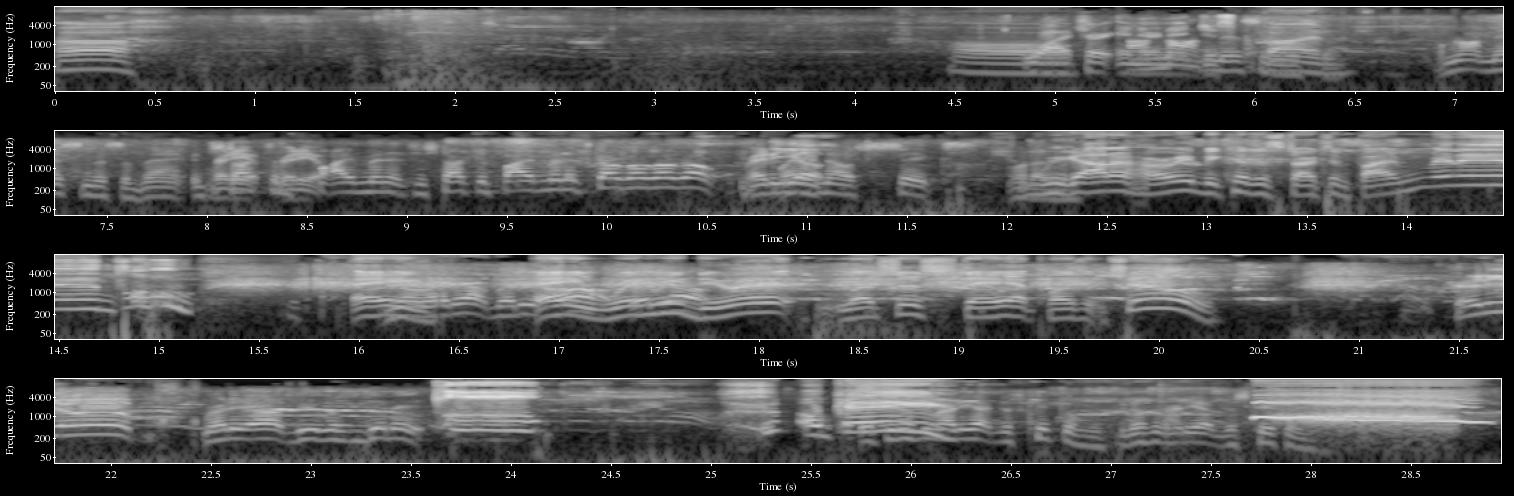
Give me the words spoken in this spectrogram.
Uh. Oh. Watch our internet just missing Fine. I'm not missing this event. It Ready starts up, ready in up. five minutes. It starts in five minutes. Go, go, go, go. Ready Wait, up. no, six. Whatever. We gotta hurry because it starts in five minutes. Ooh. Hey, No, ready up, ready hey, up, when ready we up. do it, let's just stay at Pleasant. Chill. ready up. Ready up, dude. Let's get it. Okay. If he doesn't ready up, just kick him. If he doesn't ready up, just kick him.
